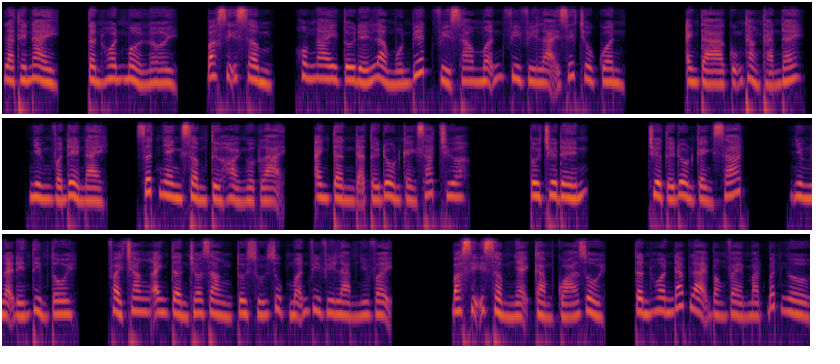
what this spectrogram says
Là thế này, tần huân mở lời, bác sĩ sầm hôm nay tôi đến là muốn biết vì sao mẫn vi vi lại giết châu quân. Anh ta cũng thẳng thắn đấy, nhưng vấn đề này, rất nhanh sầm từ hỏi ngược lại, anh tần đã tới đồn cảnh sát chưa? Tôi chưa đến. Chưa tới đồn cảnh sát, nhưng lại đến tìm tôi. Phải chăng anh tần cho rằng tôi xúi dục mẫn vi vi làm như vậy? Bác sĩ sầm nhạy cảm quá rồi. Tần huân đáp lại bằng vẻ mặt bất ngờ.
